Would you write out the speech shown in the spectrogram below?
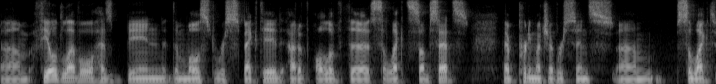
um, field level has been the most respected out of all of the select subsets. Pretty much ever since um, Select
